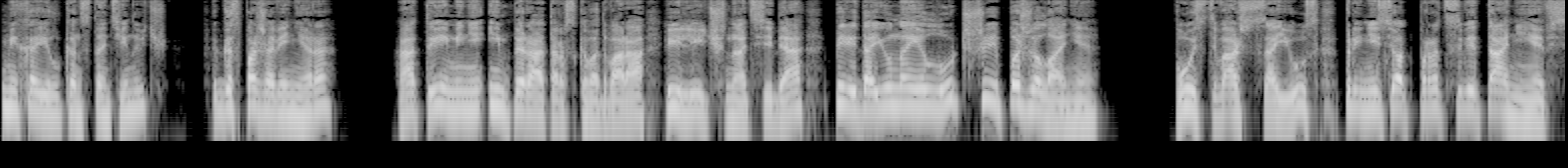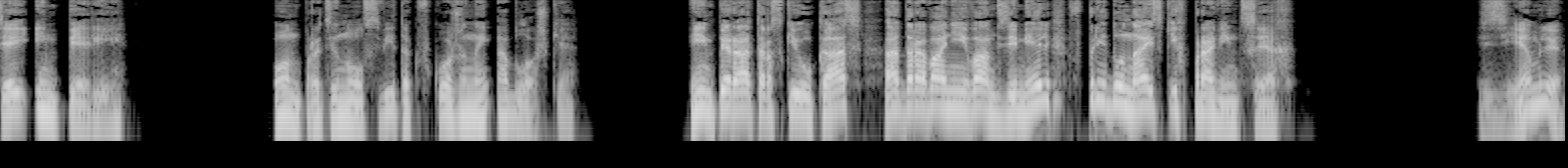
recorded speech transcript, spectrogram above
Михаил Константинович, госпожа Венера, от имени императорского двора и лично от себя передаю наилучшие пожелания. Пусть ваш союз принесет процветание всей империи». Он протянул свиток в кожаной обложке. «Императорский указ о даровании вам земель в придунайских провинциях». «Земли?»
